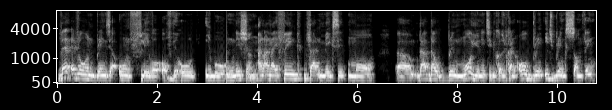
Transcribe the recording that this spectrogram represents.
Then everyone brings their own flavor of the whole Igbo nation, and and I think that makes it more um, that that will bring more unity because we can all bring each bring something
